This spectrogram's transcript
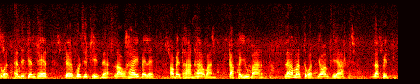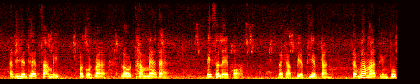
ตรวจแอนติเจนเทสเจอโพซิทีฟเนี่ยเราให้ไปเลย เอาไปทาน 5 วันกลับไปอยู่บ้าน แล้วมาตรวจยอมเสียและปิดแอนติเจนเทสซ้ำอีก ปรากฏว่าเราทำแม้แต่เอ็กซเรย์ปอดนะครับเปรียบเทียบกัน แต่เมื่อมาถึงปุ๊บ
